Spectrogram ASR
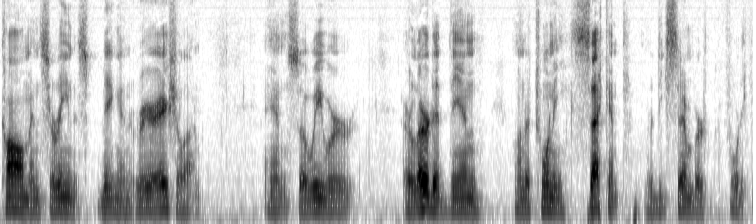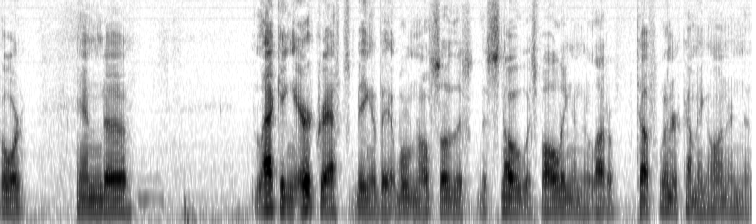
calm and serene as being in the rear echelon. And so we were alerted then on the 22nd of December 44 and uh, lacking aircraft being available and also the, the snow was falling and a lot of tough winter coming on and the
